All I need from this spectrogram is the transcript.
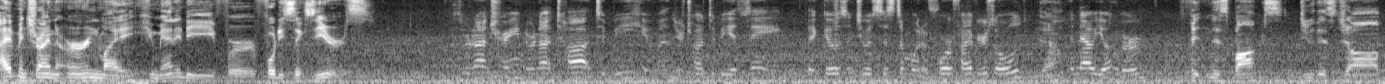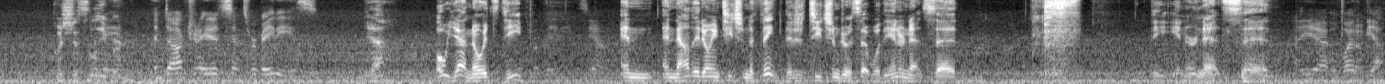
I've been trying to earn my humanity for 46 years. Because we're not trained, we're not taught to be human. You're taught to be a thing that goes into a system, what, at four or five years old? Yeah. And now younger. Fit in this box, do this job, push this lever. Indoctrinated since we're babies. Yeah. Oh, yeah, no, it's deep. We're babies, yeah. and and now they don't even teach them to think. They just teach them to accept what the internet said. the internet said. Uh, yeah, well, yeah,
